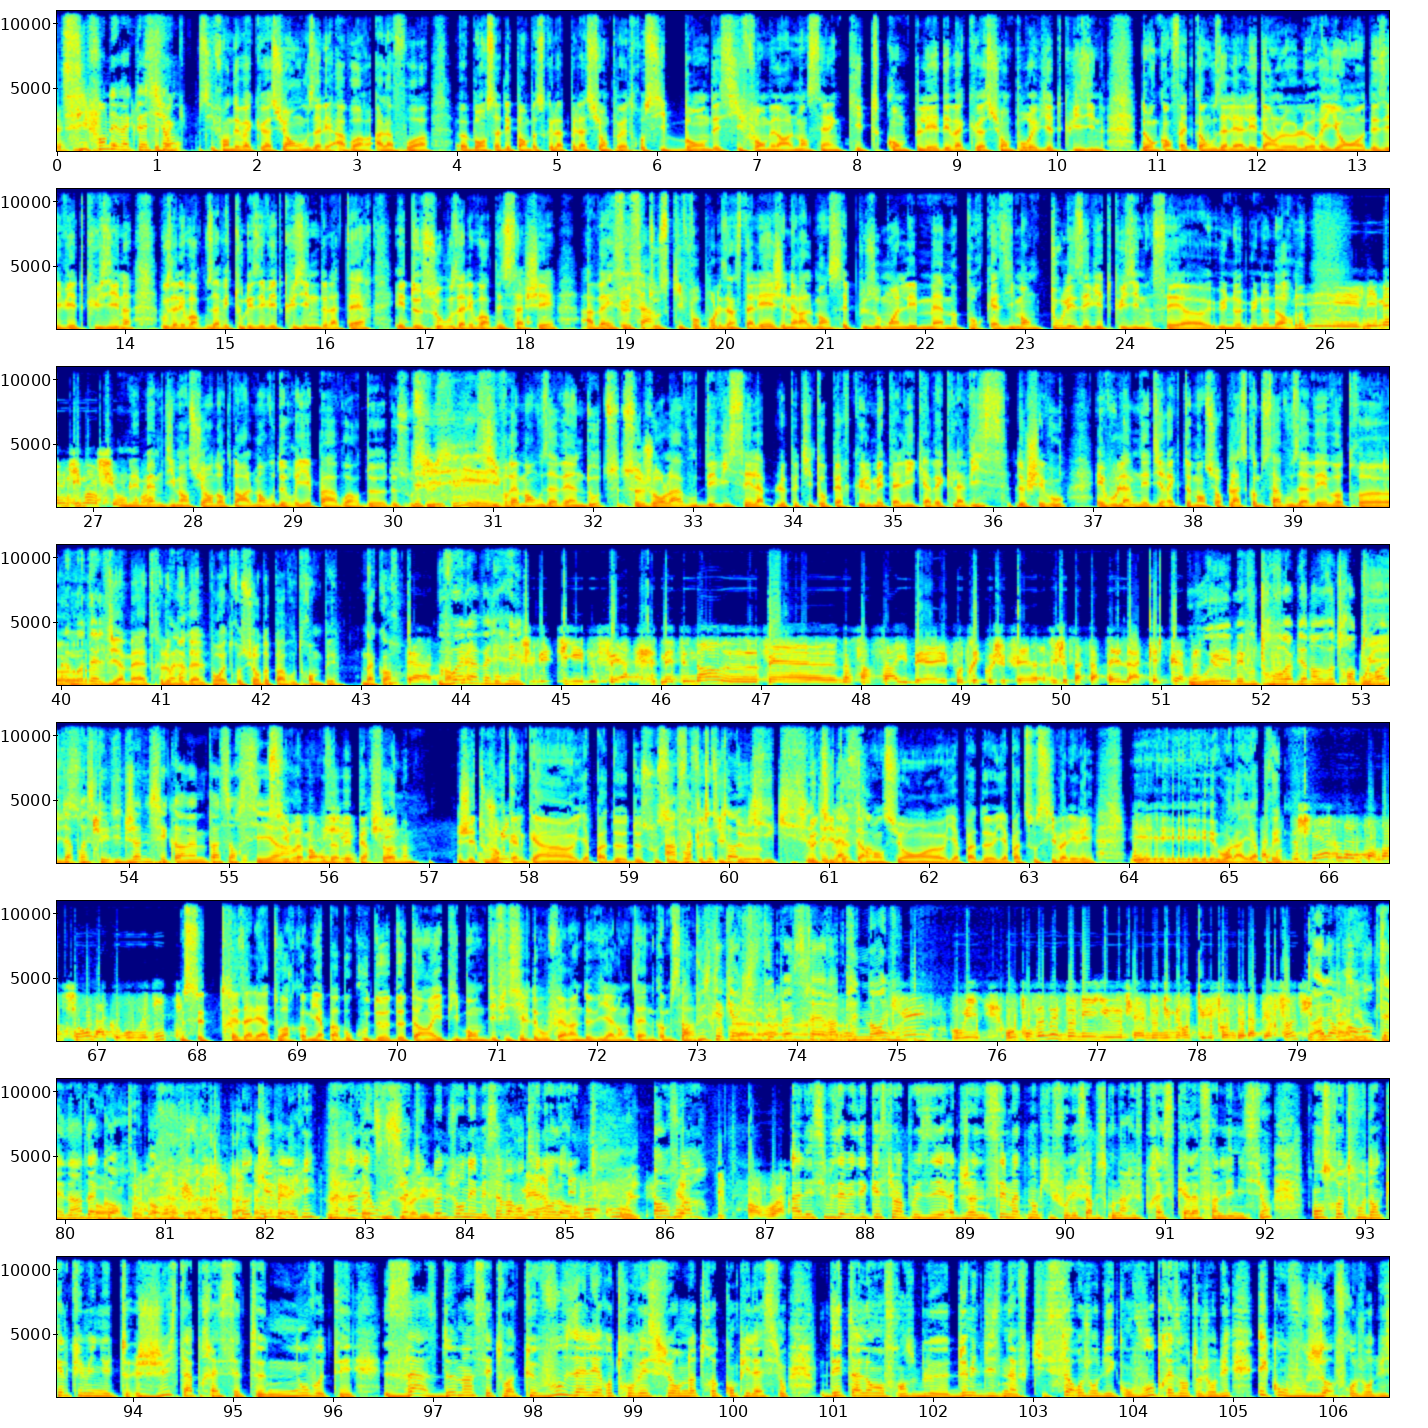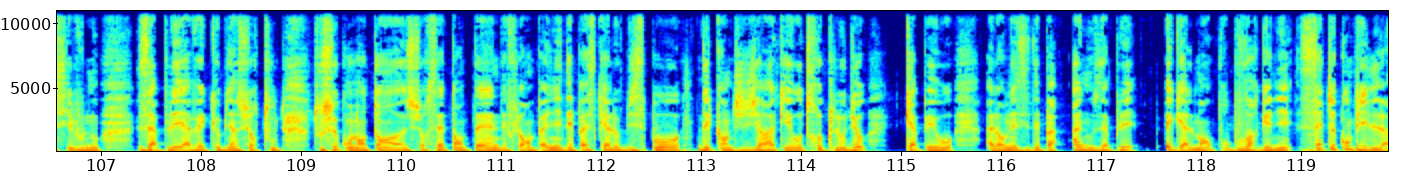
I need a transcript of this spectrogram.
Siphon c'est d'évacuation. siphon d'évacuation. Vous allez avoir à la fois, euh, bon, ça dépend parce que l'appellation peut être aussi bon des siphons, mais normalement c'est un kit complet d'évacuation pour évier de cuisine. Donc en fait, quand vous allez aller dans le, le rayon des éviers de cuisine, vous allez voir que vous avez tous les éviers de cuisine de la terre et dessous vous allez voir des sachets Et avec euh, tout ce qu'il faut pour les installer. Et généralement, c'est plus ou moins les mêmes pour quasiment tous les éviers de cuisine. C'est euh, une, une norme. Et les mêmes dimensions. Les quoi. mêmes dimensions, donc normalement vous devriez pas avoir de, de soucis. soucis et- Si vraiment vous avez un doute, ce jour-là, vous dévissez la- le petit opercule métallique avec la vis de chez vous et vous l'amenez directement sur place. Comme ça, vous avez votre euh, Le modèle. diamètre et le Voilà. modèle pour être sûr de pas vous tromper. D'accord? Voilà, Valérie. Je vais essayer de faire. Maintenant, euh, dans sens-là, eh ben, il faudrait que je fasse, je fasse appel à quelqu'un. parce Oui, que- mais vous trouverez bien dans votre entourage. Oui. D'après ce que dit John, c'est quand même pas sorcier. hein. Si vraiment vous avez J'ai- personne, j'ai toujours Oui. quelqu'un. Il n'y a pas de, de souci pour ce type de qui, qui se petite déplacera. intervention. euh, Il n'y a pas de, il a pas de souci, Valérie. Et voilà. Et après. coûte cher l'intervention là que vous me dites? C'est très aléatoire, comme il n'y a pas beaucoup de, de temps, et puis bon, difficile de vous faire un devis à l'antenne comme ça. En plus, quelqu'un qui se déplace très rapidement. Vous vous- pouvez, oui, vous pouvez me donner euh, enfin, le numéro de téléphone de la personne. Alors, ok. antenne, hein, Hors d'accord. antenne. Hors antenne, hein. Ok, Valérie. Allez, on vous souci, souhaite Valérie. une bonne journée, mais ça va rentrer dans Merci l'ordre. Au revoir. Merci. Au revoir. Allez, si vous avez des questions à poser à John, c'est maintenant qu'il faut les faire puisqu'on arrive presque à la fin de l'émission. On se retrouve dans quelques minutes, juste après cette nouveauté. Zaz, demain c'est toi, que vous allez retrouver sur notre compilation des talents en France Bleu 2019 qui sort aujourd'hui, qu'on vous présente aujourd'hui et qu'on vous offre aujourd'hui si vous nous appelez avec bien sûr tous ceux qu'on entend euh, sur cette antenne, des Florent Pagny, des Pascal Obispo, des Kanji Girac et autres Claudio KPO. Alors n'hésitez pas à nous appeler également pour pouvoir gagner cette compile.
